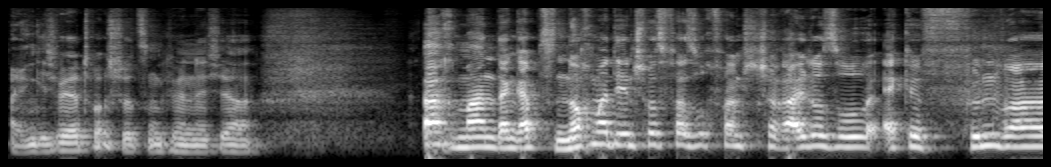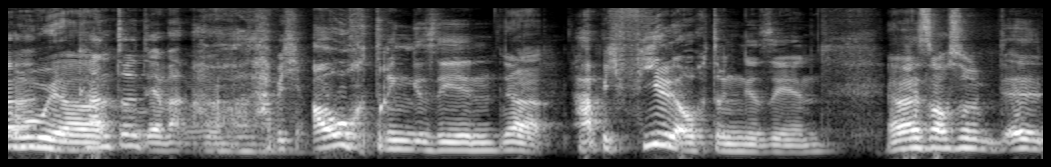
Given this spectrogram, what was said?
Eigentlich wäre er Torschützenkönig, ja. Ach man, dann gab es nochmal den Schussversuch von Geraldo, so Ecke 5er oh, ja. Kante. Der war, oh, habe ich auch drin gesehen. Ja. Habe ich viel auch drin gesehen. Ja, weil es auch so, äh,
